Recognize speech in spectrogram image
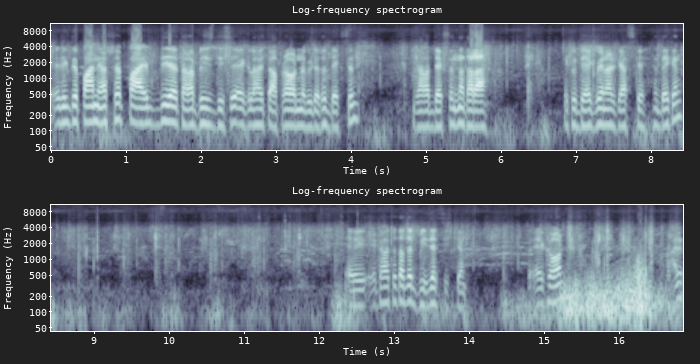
এদিক দিয়ে পানি আসে, পাইপ দিয়ে তারা বীজ দিছে। এগুলো হয়তো আপনারা অন্য ভিডিওতে দেখছেন। যারা দেখছেন না, তারা একটু দেখবেন আর কি আজকে। দেখেন। এই, এটা হচ্ছে তাদের ব্রিজের সিস্টেম তো এখন আমি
